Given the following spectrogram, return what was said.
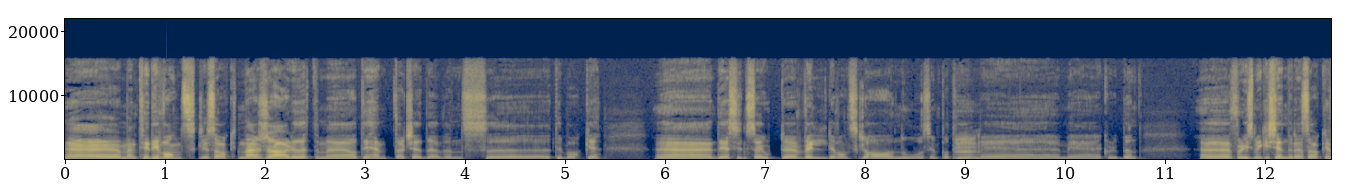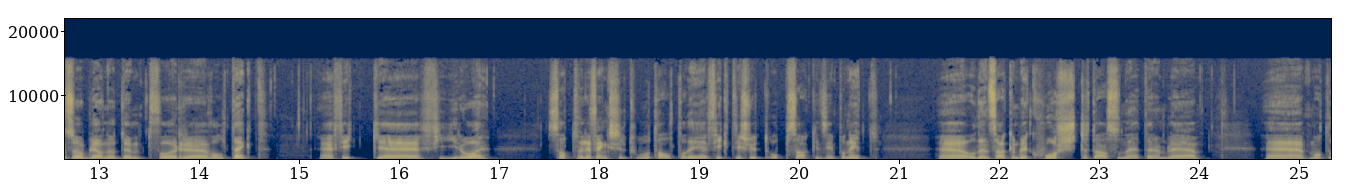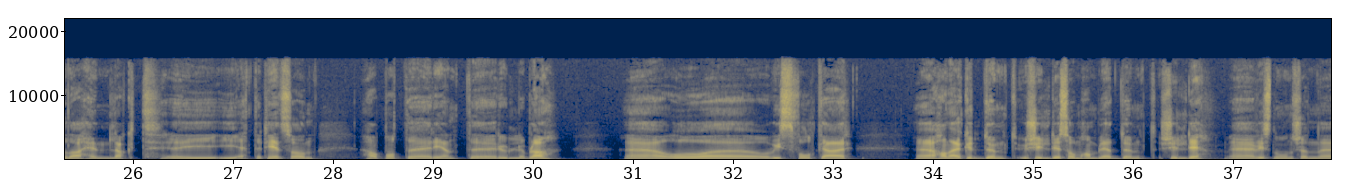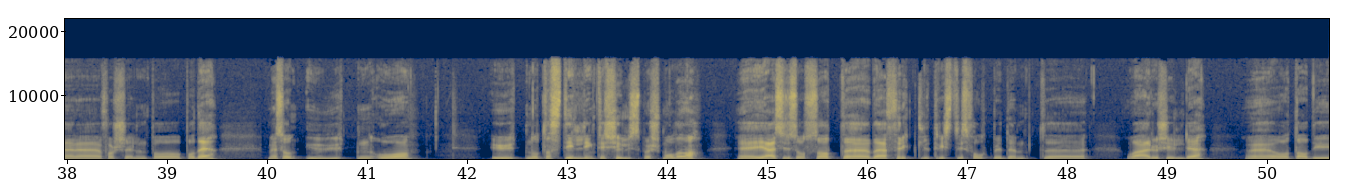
Eh, men til de vanskelige sakene der, så er det jo dette med at de henta Ched Evans eh, tilbake. Eh, det syns jeg har gjort det veldig vanskelig å ha noe sympati Mm. med, med klubben. Eh, for de som ikke kjenner den saken, så ble han jo dømt for eh, voldtekt. Jeg fikk eh, fire år. Satt vel i fengsel to og et halvt av de. Fikk til slutt opp saken sin på nytt. Eh, og den saken ble quashed, da, som det heter. Den ble eh, på en måte da henlagt i, i ettertid, så han har på en måte rent rulleblad. Eh, og, og hvis folk er Han er jo ikke dømt uskyldig som han ble dømt skyldig, eh, hvis noen skjønner eh, forskjellen på, på det. Men sånn uten å, uten å ta stilling til skyldspørsmålet, da. Eh, jeg syns også at eh, det er fryktelig trist hvis folk blir dømt eh, og er uskyldige. eh, og at da de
